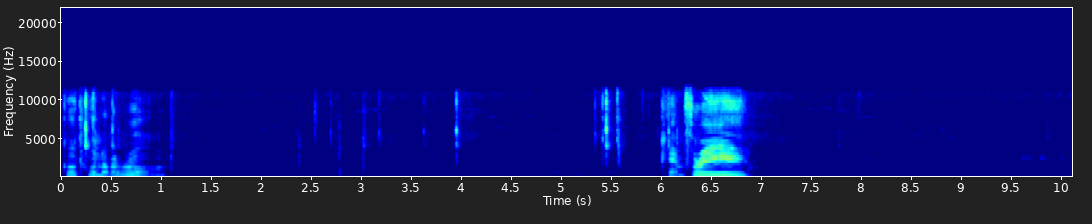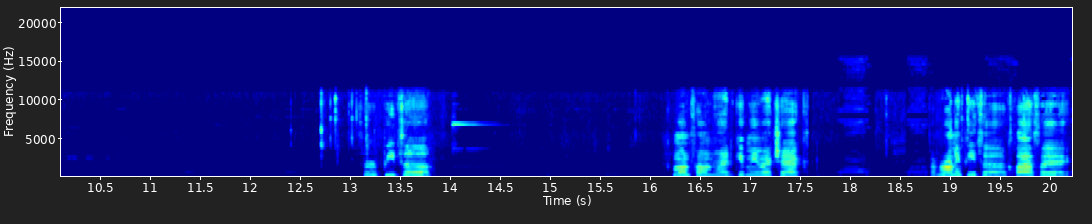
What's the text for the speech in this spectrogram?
Go to another room. Cam 3. Sir Pizza. Come on, Fountainhead, give me my check. Pepperoni Pizza, classic.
